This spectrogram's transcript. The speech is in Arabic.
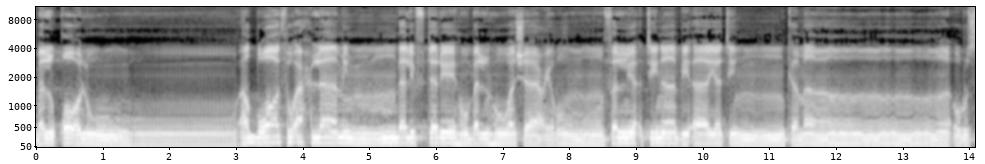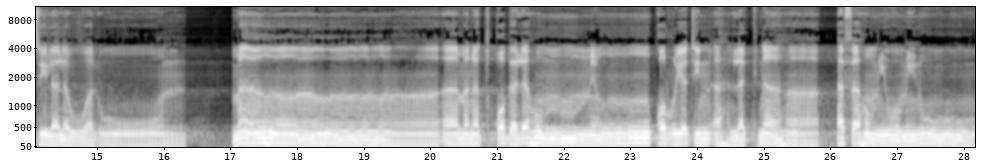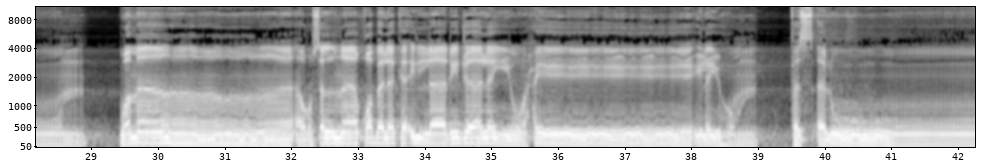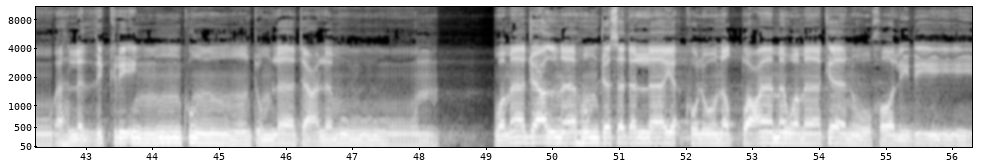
بل قالوا أضغاث أحلام بل افتريه بل هو شاعر فليأتنا بآية كما أرسل الأولون ما آمنت قبلهم من قرية أهلكناها أفهم يؤمنون وما أرسلنا قبلك إلا رجالا يوحي إليهم فاسألوا أهل الذكر إن كنتم لا تعلمون وما جعلناهم جسدا لا يأكلون الطعام وما كانوا خالدين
